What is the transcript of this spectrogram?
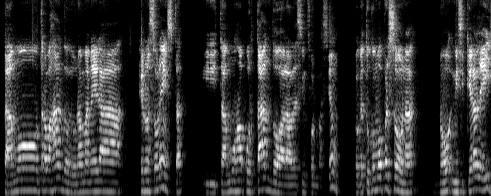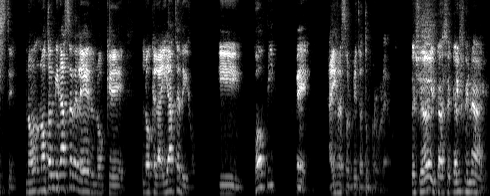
Estamos trabajando de una manera que no es honesta y estamos aportando a la desinformación. Porque tú como persona no, ni siquiera leíste, no, no terminaste de leer lo que, lo que la IA te dijo. Y copy, paste. Ahí resolviste tu problema. Lo chido del caso es que al final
